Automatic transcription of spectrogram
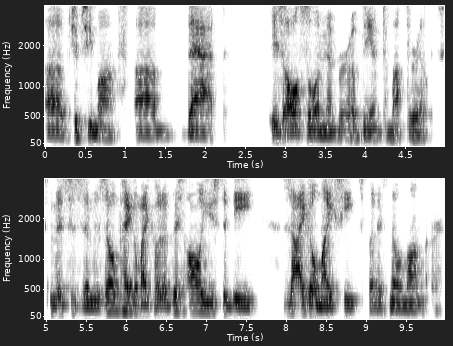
of gypsy moth that is also a member of the Entomophthorales. And this is in the Zoopagomycota. This all used to be zygomycetes, but is no longer.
